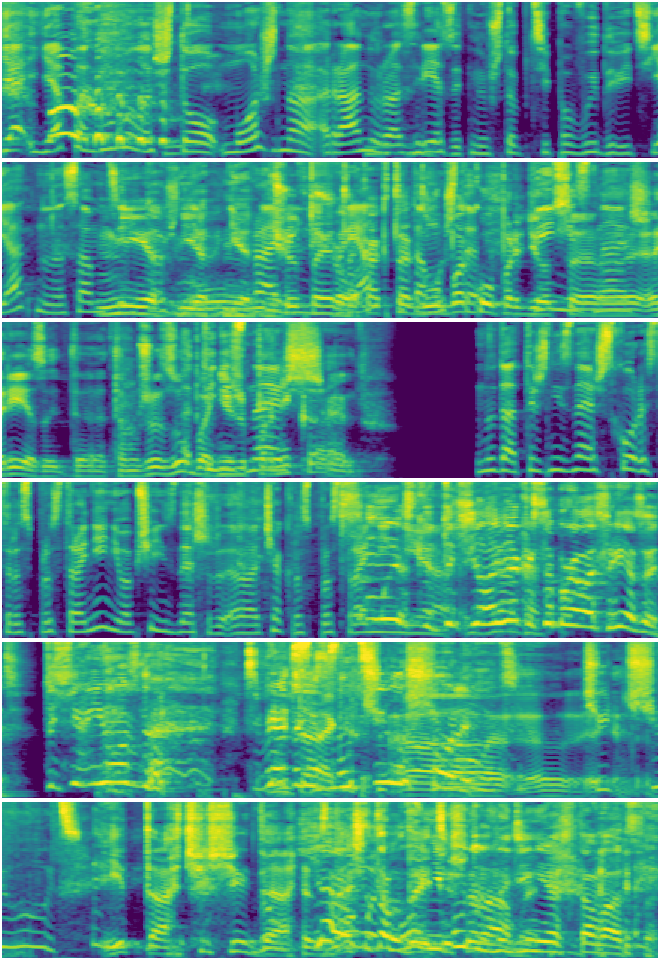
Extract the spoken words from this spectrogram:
Я, я подумала, что можно рану разрезать, ну, чтобы, типа, выдавить яд, но на самом деле Нет, тоже нет, не- нет, неправильный Что-то это как-то глубоко придется резать, да. Там же зубы, они же проникают. Ну да, ты же не знаешь скорость распространения, вообще не знаешь э, очаг В распространения. смысле? Ты человека собралась резать? Ты серьезно? Тебя это не смутило, что ли? а, э, Чуть-чуть. Итак, чуть-чуть, да. Я Знаешь, с тобой не буду шрамы? наедине оставаться.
